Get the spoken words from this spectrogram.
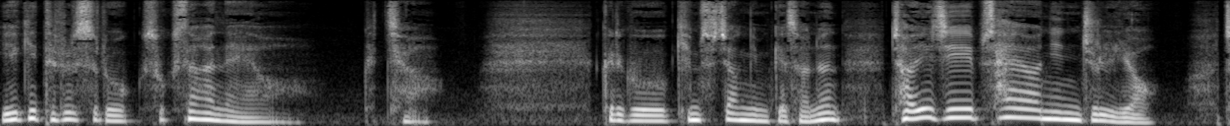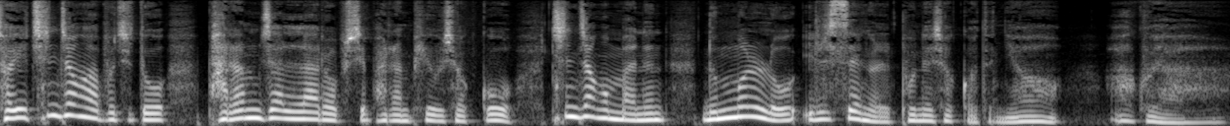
얘기 들을수록 속상하네요. 그쵸? 그리고 김수정님께서는 저희 집 사연인 줄요. 저희 친정아버지도 바람잘 날 없이 바람 피우셨고, 친정엄마는 눈물로 일생을 보내셨거든요. 아구야.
